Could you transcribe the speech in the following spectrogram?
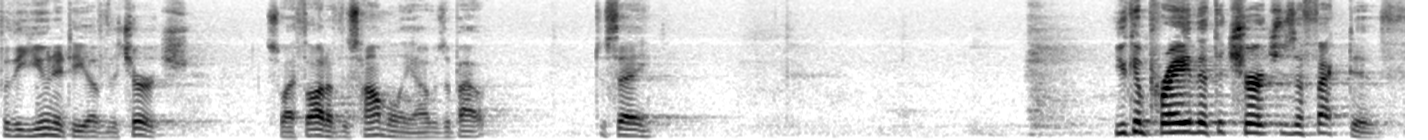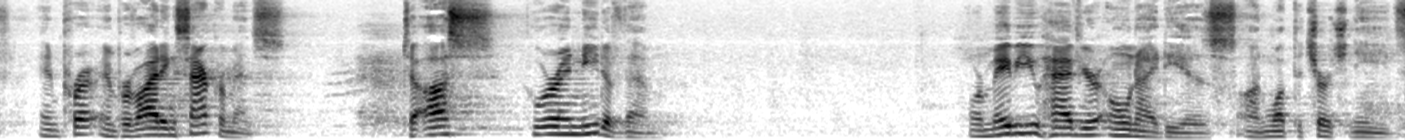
for the unity of the church. So I thought of this homily I was about to say. You can pray that the church is effective in, in providing sacraments to us who are in need of them. Or maybe you have your own ideas on what the church needs.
